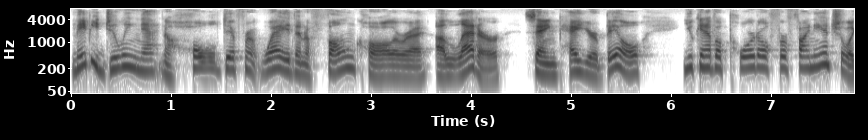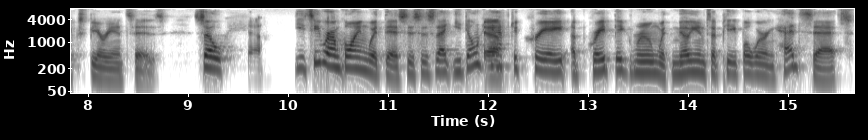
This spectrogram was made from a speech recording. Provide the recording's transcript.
maybe doing that in a whole different way than a phone call or a, a letter saying pay your bill, you can have a portal for financial experiences. So yeah. You see where I'm going with this is, is that you don't yeah. have to create a great big room with millions of people wearing headsets.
